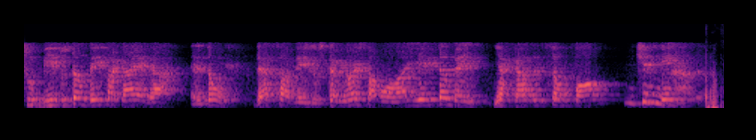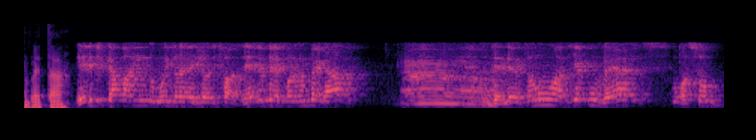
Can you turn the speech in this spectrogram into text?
subido também para carregar. Então, dessa vez, os caminhões estavam lá e ele também. E a casa de São Paulo não tinha ninguém. para completar, Ele ficava indo muito na região de fazenda e o telefone não pegava. Ah. Entendeu? Então não havia conversas. Passou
